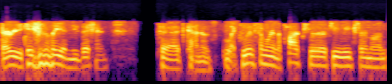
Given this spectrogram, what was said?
very occasionally a musician to kind of like live somewhere in the park for a few weeks or a month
